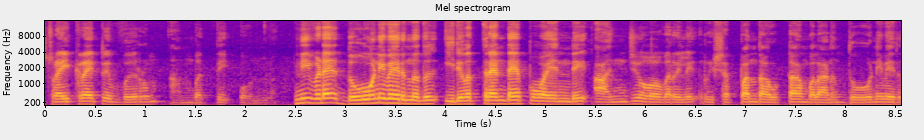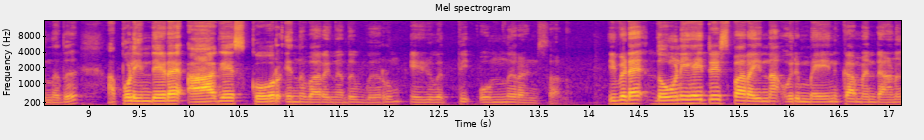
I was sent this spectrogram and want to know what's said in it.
സ്ട്രൈക്ക് റേറ്റ് വെറും അമ്പത്തി ഒന്ന് ഇനി ഇവിടെ ധോണി വരുന്നത് ഇരുപത്തിരണ്ട് പോയിന്റ് അഞ്ച് ഓവറിൽ ഋഷഭ് പന്ത് ഔട്ടാകുമ്പോഴാണ് ധോണി വരുന്നത്. അപ്പോൾ ഇന്ത്യയുടെ ആകെ സ്കോർ എന്ന് പറയുന്നത് വെറും എഴുപത്തി ഒന്ന് റൺസാണ് ഇവിടെ ധോണി ഹേറ്റേഴ്സ് പറയുന്ന ഒരു മെയിൻ കമന്റ് ആണ്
